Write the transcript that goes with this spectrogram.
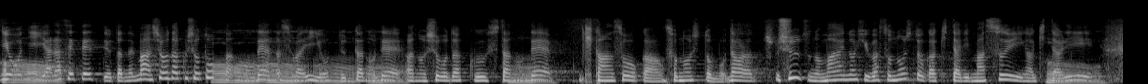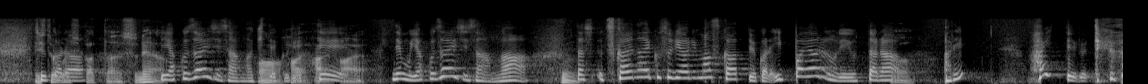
ようにやらせてって言ったので、まあ、承諾書取ったので私はいいよって言ったのであの承諾したので気管送還その人もだから手術の前の日はその人が来たり麻酔医が来たりうん。それから薬剤師さんが来てくれて、でも薬剤師さんが「うん。私使えない薬ありますか?」って言うから「いっぱいあるので言ったら「うん。あれ？入ってる」って言わ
